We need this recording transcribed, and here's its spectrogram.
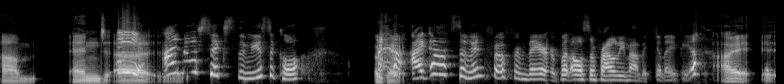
Um, and uh, hey, I know Six the musical. Okay, I got some info from there, but also probably not a good idea. I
